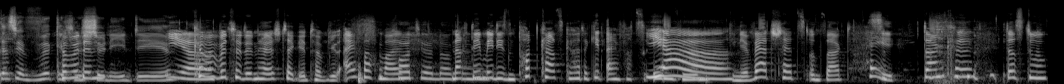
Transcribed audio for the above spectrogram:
das wäre wirklich wir eine den- schöne Idee. Ja. Können wir bitte den Hashtag etablieren? Einfach mal, Support nachdem ihr diesen Podcast gehört habt, geht einfach zu Ja. irgendwem, den ihr wertschätzt und sagt, hey, danke, dass du,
